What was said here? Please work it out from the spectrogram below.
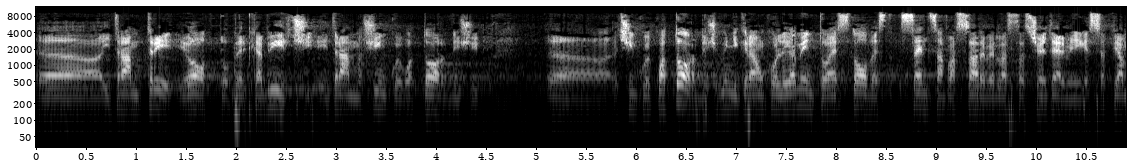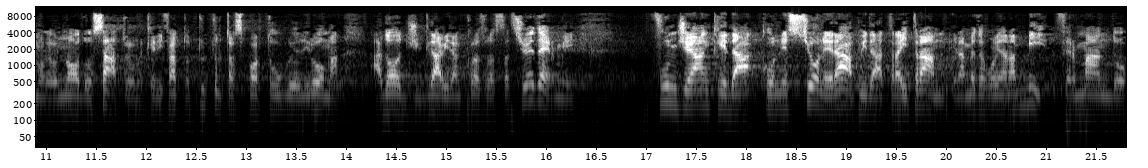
eh, i tram 3 e 8 per capirci e i tram 5 e 14 Uh, 5 e 14, quindi crea un collegamento est-ovest senza passare per la stazione Termini, che sappiamo che è un nodo saturo, perché di fatto tutto il trasporto pubblico di Roma ad oggi gravita ancora sulla stazione Termini. Funge anche da connessione rapida tra i tram e la metropolitana B, fermando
